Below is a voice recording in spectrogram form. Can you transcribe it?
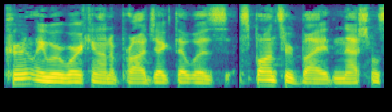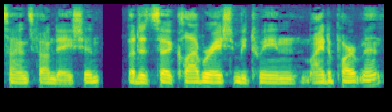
Currently, we're working on a project that was sponsored by the National Science Foundation but it's a collaboration between my department,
